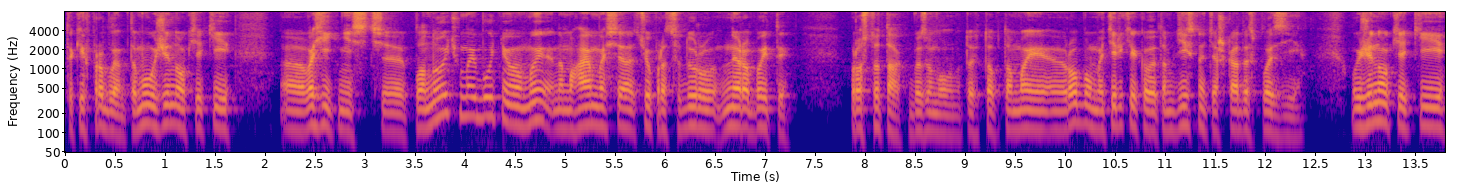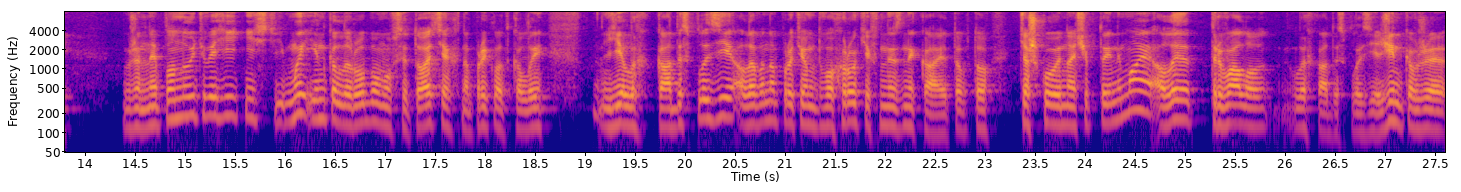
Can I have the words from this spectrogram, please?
таких проблем. Тому у жінок, які вагітність е, планують в майбутньому, ми намагаємося цю процедуру не робити просто так, безумовно. Тобто ми робимо тільки коли там дійсно тяжка дисплазія. У жінок, які вже не планують вагітність, ми інколи робимо в ситуаціях, наприклад, коли є легка дисплазія, але вона протягом двох років не зникає. Тобто тяжкої, начебто, і немає, але тривало легка дисплазія. Жінка вже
